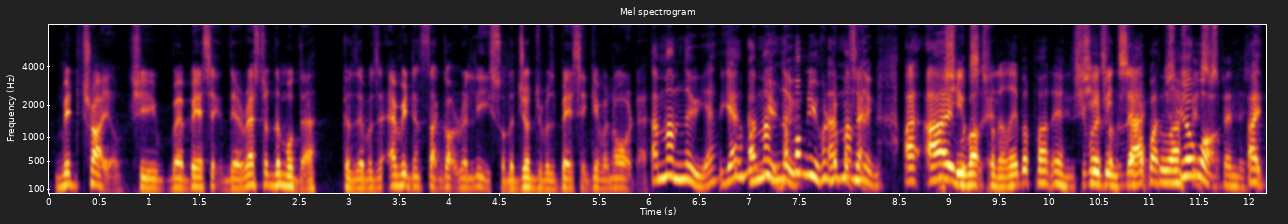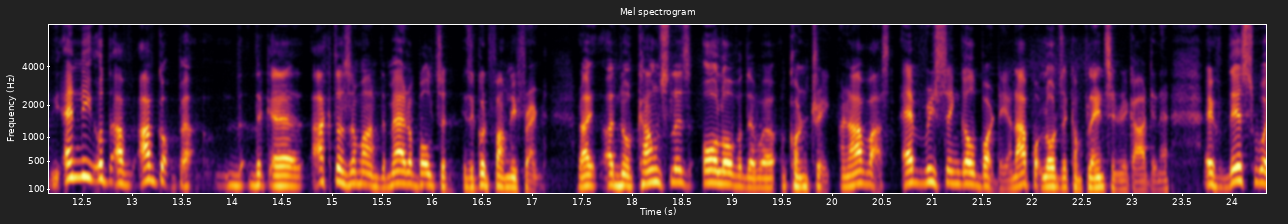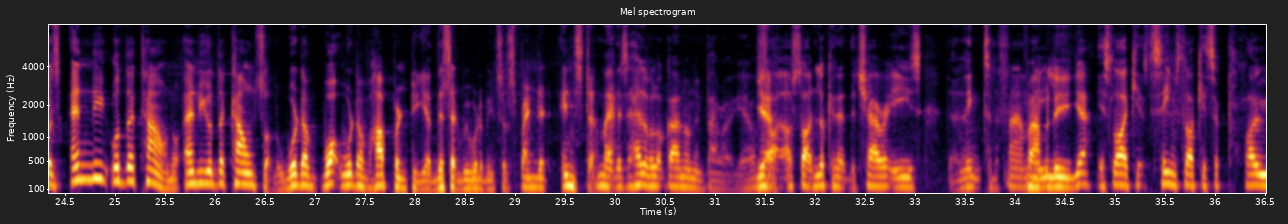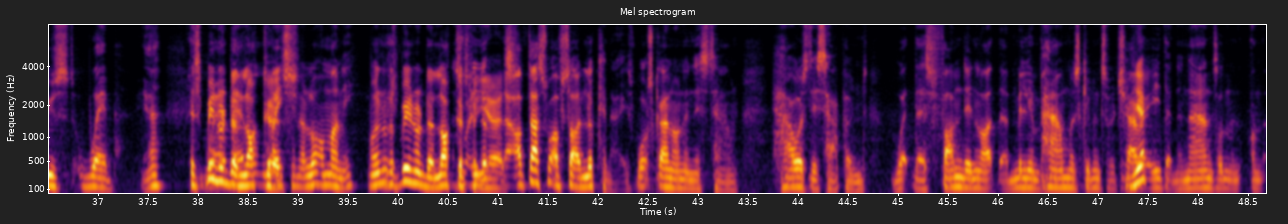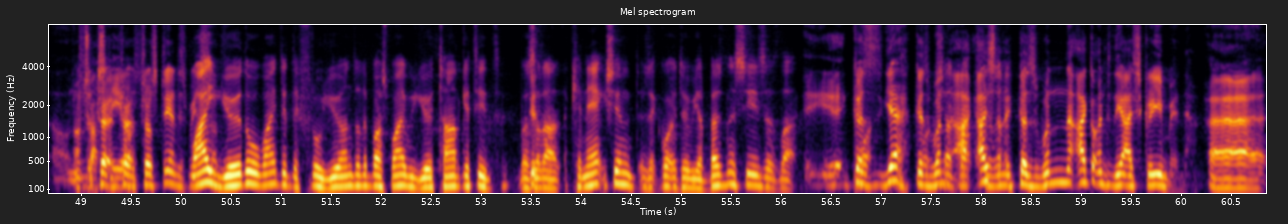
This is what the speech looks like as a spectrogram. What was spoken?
Mid-trial, she uh, basically, they arrested the mother because there was evidence that got released, so the judge was basically given order. Her mum knew, yeah. Yeah, her mum knew, her mum knew, 100%. knew. I, I she works say- for the Labour Party. She She works for been the Labour sacked. Party. You know what? I, any other, I've, I've got the uh, Akhtar Zaman, the mayor of Bolton, is a good family friend, right? I know councillors all over the wo- country, and I've asked every single body, and I put loads of complaints in regarding it. If this was any other town or any other council, would have what would have happened to you? They said we would have been suspended instantly. Mate, there's a hell of a lot going on in Barrow. Yeah, I've, Yeah. Started, I've started looking at the charities that are linked to the family. Family, yeah. It's like it seems like it's a closed web. Yeah, It's been Where under they're all lockers. making a lot of money. Well, it's been under lockers for years. look, that's what I've started looking at is what's going on in this town. How has this happened? What, there's funding like the million pound was given to a charity that the Nan's on the, on, on On the trustee. tr- tr- trustee, and Why sub- you though? Why did they throw you under the bus? Why were you targeted? Was there a connection? Is it got to do with your businesses? Is that because yeah, because when I, gut I feeling? because when I got into the ice creaming, uh,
